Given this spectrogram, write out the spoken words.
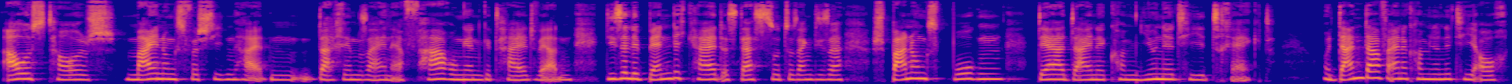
Austausch, Meinungsverschiedenheiten darin sein, Erfahrungen geteilt werden. Diese Lebendigkeit ist das sozusagen dieser Spannungsbogen, der deine Community trägt. Und dann darf eine Community auch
